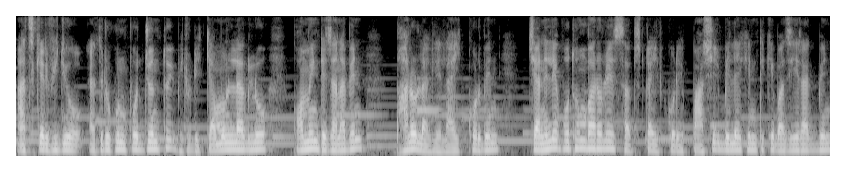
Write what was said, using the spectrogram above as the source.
আজকের ভিডিও এতটুকুন পর্যন্তই। ভিডিওটি কেমন লাগল কমেন্টে জানাবেন। ভালো লাগলে লাইক করবেন। চ্যানেলে প্রথমবার হলে সাবস্ক্রাইব করে পাশের বেলাইকেনটিকে বাজিয়ে রাখবেন।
